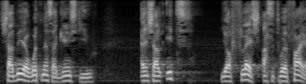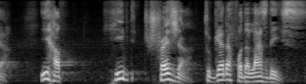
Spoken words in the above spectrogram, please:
shall be a witness against you and shall eat your flesh as it were fire. Ye have heaped treasure together for the last days.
